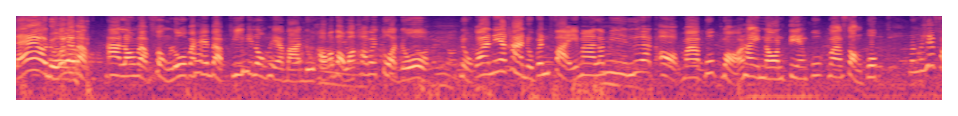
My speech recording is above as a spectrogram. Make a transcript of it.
แล้วหนูก็เลยแบบอะลองแบบส่งรูปไปให้แบบพี่ที่โรงพยาบาลดูเขาก็บอกว่าเข้าไปตรวจดู หนูก็เนี่ยค่ะหนูเป็นไฝมาแล้วมีเลือดออกมาปุ๊บหมอให้นอนเตียงปุ๊บมาส่องปุ๊บ มันไม่ใช่ไฝ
